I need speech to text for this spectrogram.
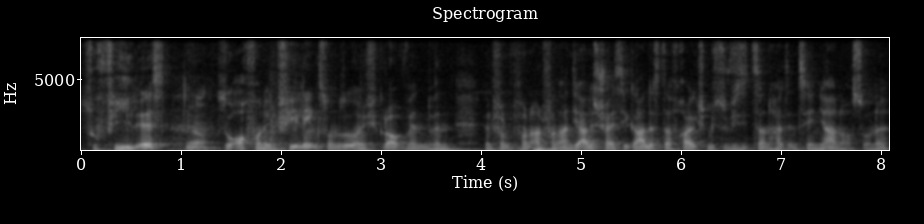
zu viel ist. Ja. So auch von den Feelings und so. Und ich glaube, wenn, wenn, wenn von, von Anfang an dir alles scheißegal ist, da frage ich mich so, wie sieht es dann halt in zehn Jahren aus, so, ne?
